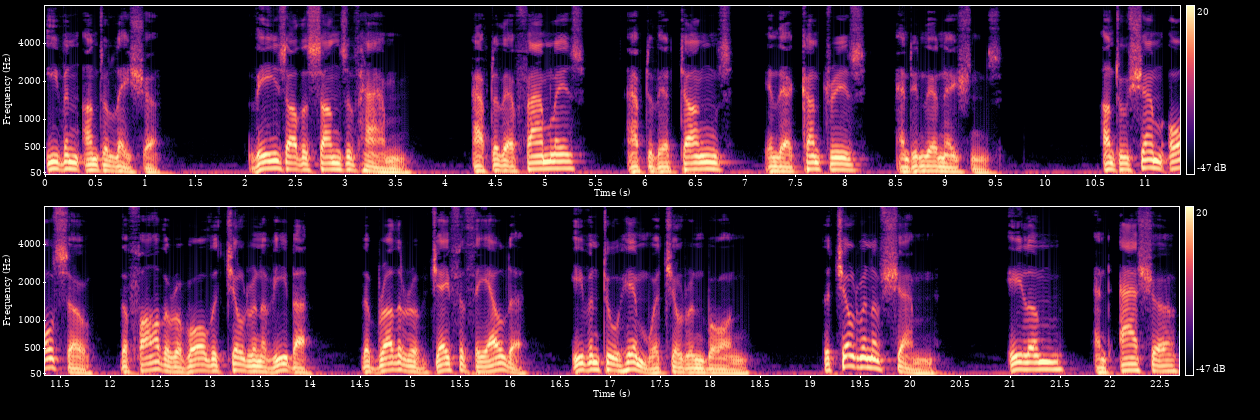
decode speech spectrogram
even unto Lasha. These are the sons of Ham, after their families, after their tongues, in their countries, and in their nations. Unto Shem also, the father of all the children of Eber, the brother of Japheth the elder, even to him were children born. The children of Shem, Elam, and Asshur,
